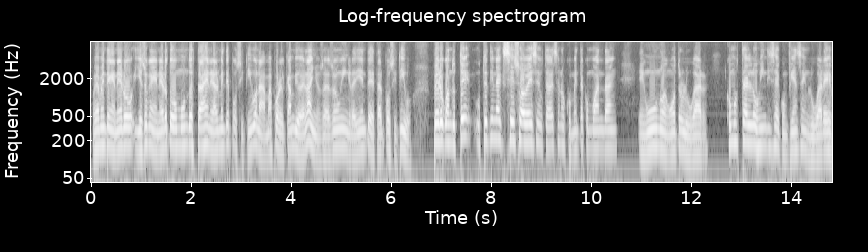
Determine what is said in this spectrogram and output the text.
obviamente en enero, y eso que en enero todo el mundo está generalmente positivo nada más por el cambio del año, o sea, eso es un ingrediente de estar positivo. Pero cuando usted, usted tiene acceso a veces, usted a veces nos comenta cómo andan en uno, en otro lugar. ¿Cómo están los índices de confianza en lugares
